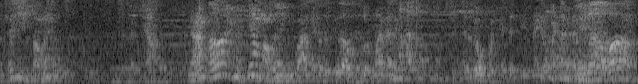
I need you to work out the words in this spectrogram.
ما تحسش بطعمها؟ نعم. آه إحنا في نعم عظيم وبعد حضرتك كده يا دكتور مالك في السلوم والحتت دي مية لانها غار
